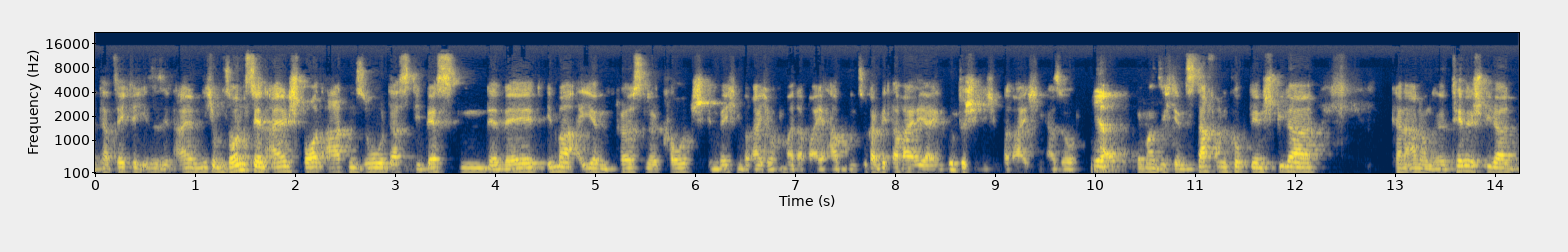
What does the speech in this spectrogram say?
tatsächlich ist es in allen, nicht umsonst in allen Sportarten so, dass die Besten der Welt immer ihren Personal Coach in welchem Bereich auch immer dabei haben und sogar mittlerweile ja in unterschiedlichen Bereichen. Also ja. wenn man sich den Stuff anguckt, den Spieler, keine Ahnung, äh, Tennisspieler,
